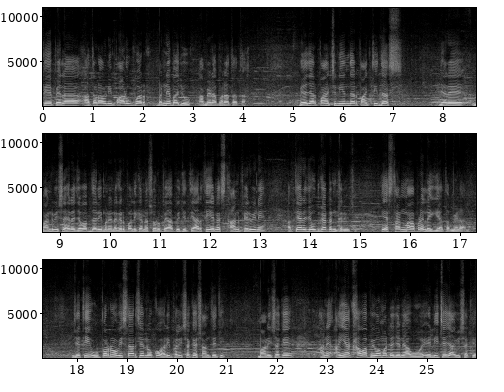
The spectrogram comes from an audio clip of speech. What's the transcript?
કે પહેલાં આ તળાવની પાળ ઉપર બંને બાજુ આ મેળા ભરાતા હતા. બે હજાર પાંચની અંદર પાંચથી દસ જ્યારે માંડવી શહેરે જવાબદારી મને નગરપાલિકાના સ્વરૂપે આપી હતી, ત્યારથી એને સ્થાન ફેરવીને અત્યારે જે ઉદ્ઘાટન કર્યું છે. એ સ્થાનમાં આપણે લઈ ગયા હતા મેળાને. જેથી ઉપરનો વિસ્તાર છે, લોકો હરીફરી શકે, શાંતિથી માણી શકે અને અહીંયા ખાવા પીવા માટે જેને આવવું હોય એ નીચે જ આવી શકે.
